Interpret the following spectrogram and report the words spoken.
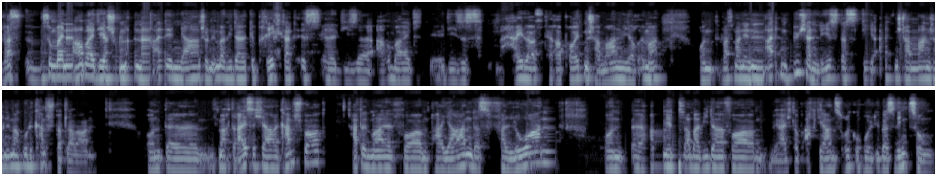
was, was so meine Arbeit ja schon nach all den Jahren schon immer wieder geprägt hat, ist äh, diese Arbeit dieses Heilers, Therapeuten, Schamanen, wie auch immer. Und was man in den alten Büchern liest, dass die alten Schamanen schon immer gute Kampfsportler waren. Und äh, ich mache 30 Jahre Kampfsport, hatte mal vor ein paar Jahren das verloren und äh, habe mir das aber wieder vor, ja, ich glaube, acht Jahren zurückgeholt übers Wing Chun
